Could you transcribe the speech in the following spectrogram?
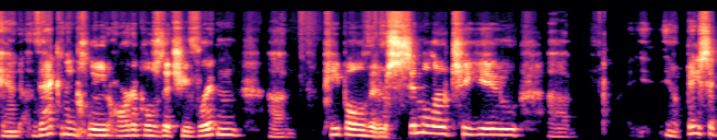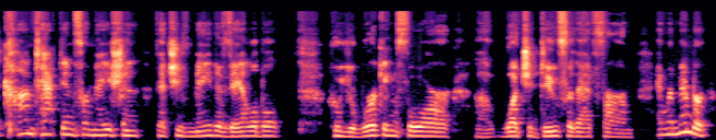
And that can include articles that you've written, um, people that are similar to you, uh, you know, basic contact information that you've made available, who you're working for, uh, what you do for that firm. And remember,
